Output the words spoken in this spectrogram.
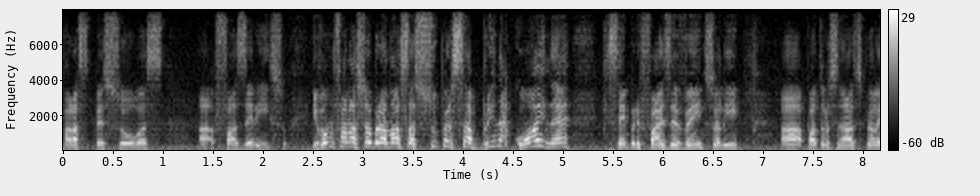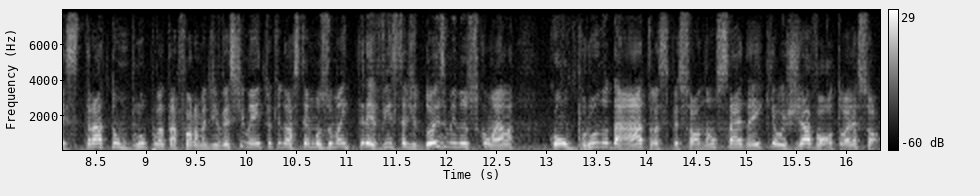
para as pessoas uh, fazerem isso. E vamos falar sobre a nossa Super Sabrina Coin, né? Que sempre faz eventos ali uh, patrocinados pela Stratum Blue, plataforma de investimento, que nós temos uma entrevista de dois minutos com ela, com o Bruno da Atlas. Pessoal, não saia daí que eu já volto. Olha só.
